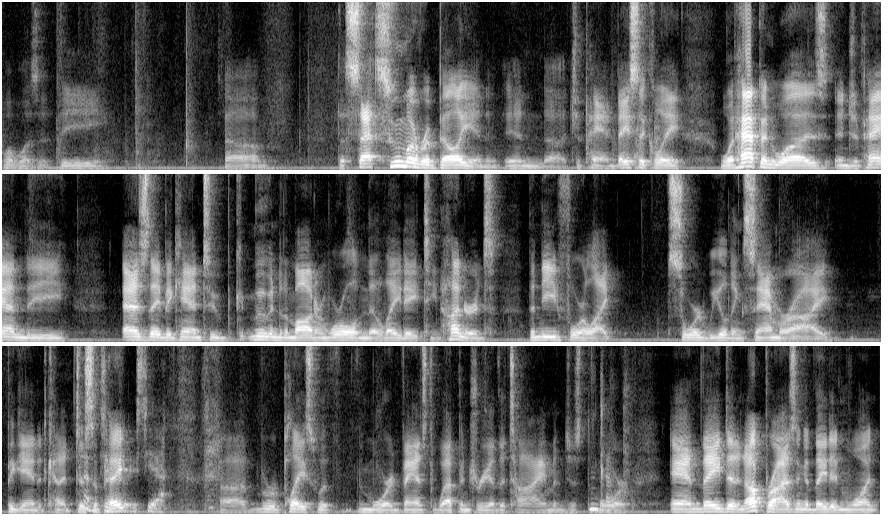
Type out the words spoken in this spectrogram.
what was it the um, the Satsuma Rebellion in uh, Japan. Basically, what happened was in Japan, the as they began to move into the modern world in the late 1800s, the need for like sword wielding samurai began to kind of dissipate, Decrease, Yeah. uh, replaced with the more advanced weaponry of the time and just Okay. more. And they did an uprising, and they didn't want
